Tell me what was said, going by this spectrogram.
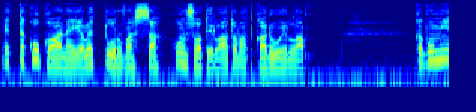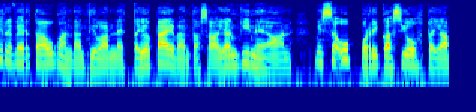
että kukaan ei ole turvassa, kun sotilaat ovat kaduilla. Kagumire vertaa Ugandan tilannetta jo päivän tasaajan Gineaan, missä upporikas johtaja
